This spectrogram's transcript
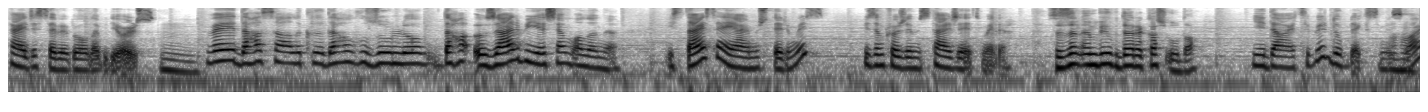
tercih sebebi olabiliyoruz. Hmm. Ve daha sağlıklı, daha huzurlu, daha özel bir yaşam alanı isterse eğer müşterimiz bizim projemizi tercih etmeli. Sizin en büyük daire kaç oda? 7 artı 1 dubleksimiz Aha, var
